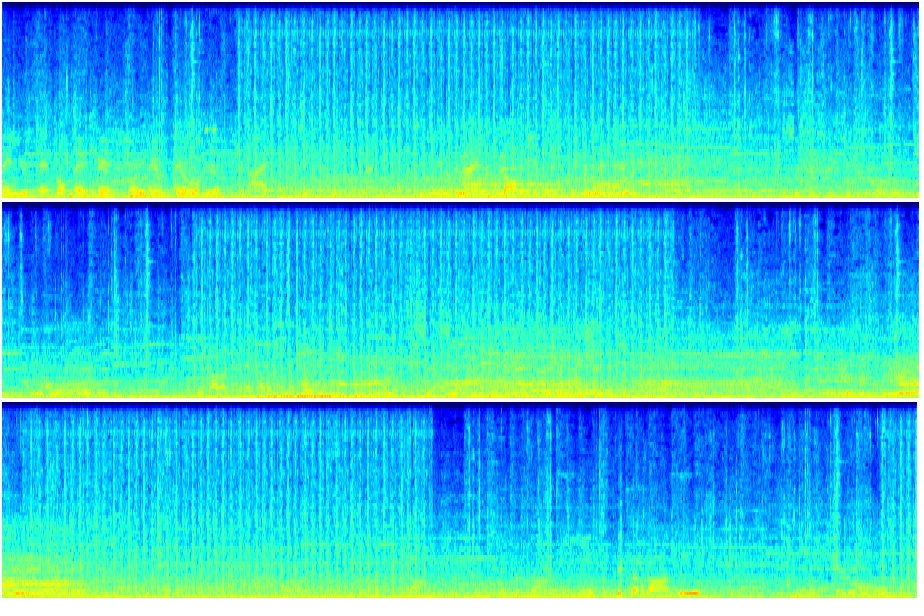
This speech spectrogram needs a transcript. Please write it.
Hey, you said both here, here, here, here, over here. It's a zombie! It's a zombie!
